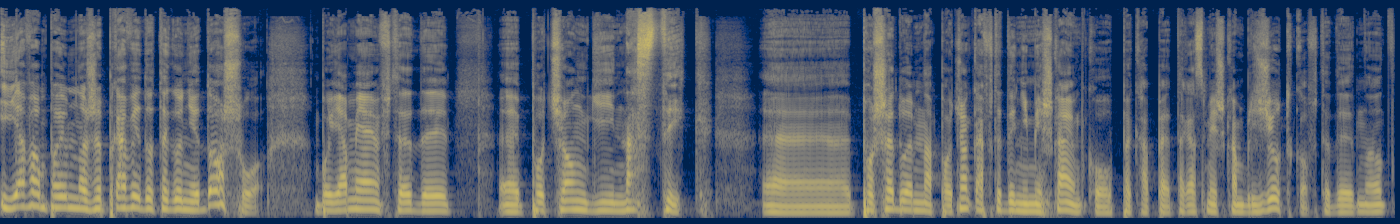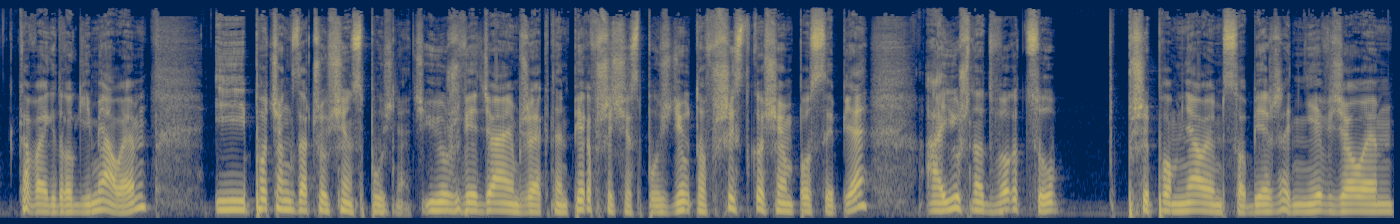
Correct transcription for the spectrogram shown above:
I ja wam powiem, no, że prawie do tego nie doszło, bo ja miałem wtedy e, pociągi na styk. E, poszedłem na pociąg, a wtedy nie mieszkałem koło PKP, teraz mieszkam bliziutko, wtedy no, kawałek drogi miałem i pociąg zaczął się spóźniać. I już wiedziałem, że jak ten pierwszy się spóźnił, to wszystko się posypie, a już na dworcu przypomniałem sobie, że nie wziąłem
